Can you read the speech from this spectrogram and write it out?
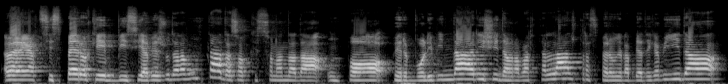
Vabbè, ragazzi, spero che vi sia piaciuta la puntata. So che sono andata un po' per voli pindarici da una parte all'altra. Spero che l'abbiate capita.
